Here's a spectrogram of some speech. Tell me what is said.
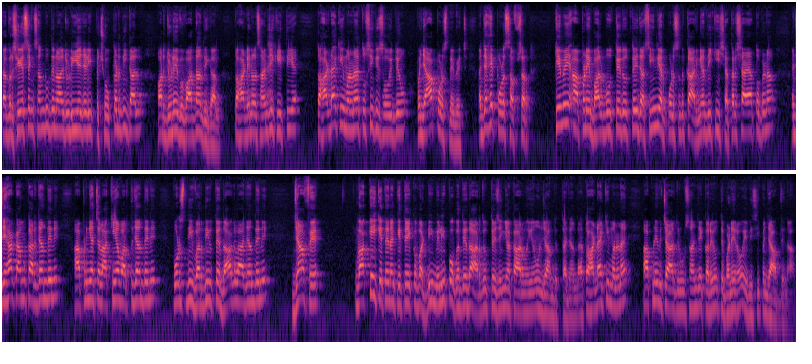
ਤਾਂ ਗੁਰਸ਼ੇਰ ਸਿੰਘ ਸੰਧੂ ਦੇ ਨਾਲ ਜੁੜੀ ਹੈ ਜਿਹੜੀ ਪਿਛੋਕੜ ਦੀ ਗੱਲ ਔਰ ਜੁੜੇ ਵਿਵਾਦਾਂ ਦੀ ਗੱਲ ਤੁਹਾਡੇ ਨਾਲ ਸਾਂਝੀ ਕੀਤੀ ਹੈ। ਤੁਹਾਡਾ ਕੀ ਮੰਨਣਾ ਹੈ? ਤੁਸੀਂ ਕੀ ਸੋਚਦੇ ਹੋ? ਪੰਜਾਬ ਪੁਲਿਸ ਦੇ ਵਿੱਚ ਅਜਿਹੇ ਪੁਲਿਸ ਅਫਸਰ ਕਿਵੇਂ ਆਪਣੇ ਬਲਬੂਤੇ ਦੇ ਉੱਤੇ ਜਾਂ ਸੀਨੀਅਰ ਪੁਲਿਸ ਅਧਿਕਾਰੀਆਂ ਦੀ ਕੀ ਛਤਰ ਛਾਇਆ ਤੋਂ ਬਿਨਾ ਅਜਿਹਾ ਕੰਮ ਕਰ ਜਾਂਦੇ ਨੇ? ਆਪਣੀਆਂ ਚਲਾਕੀਆਂ ਵਰਤ ਜਾਂਦੇ ਨੇ, ਪੁਲਿਸ ਦੀ ਵਰਦੀ ਉੱਤੇ ਦਾਗ ਲਾ ਜਾਂਦੇ ਨੇ ਜਾਂ ਫਿਰ ਵਾਕਈ ਕਿਤੇ ਨਾ ਕਿਤੇ ਇੱਕ ਵੱਡੀ ਮਿਲੀ ਭੁਗਤ ਦੇ ਆਧਾਰ ਦੇ ਉੱਤੇ ਅਜਿਹੀਆਂ ਕਾਰਵਾਈਆਂ ਨੂੰ ਅੰਜਾਮ ਦਿੱਤਾ ਜਾਂਦਾ ਹੈ। ਤੁਹਾਡਾ ਕੀ ਮੰਨਣਾ ਹੈ? ਆਪਣੇ ਵਿਚਾਰ ਜ਼ਰੂਰ ਸਾਂਝੇ ਕਰਿਓ ਤੇ ਬਣੇ ਰਹੋ ABC ਪੰਜਾਬ ਦੇ ਨਾਲ।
